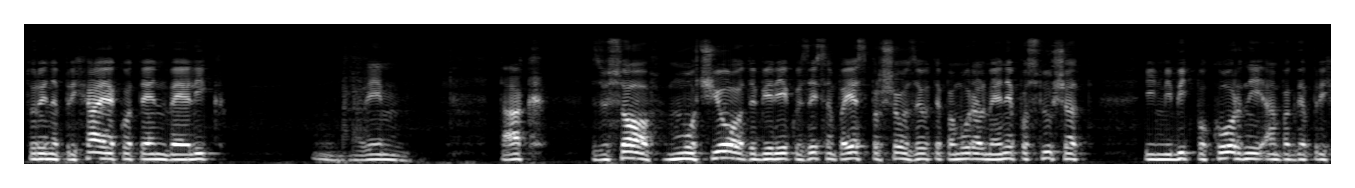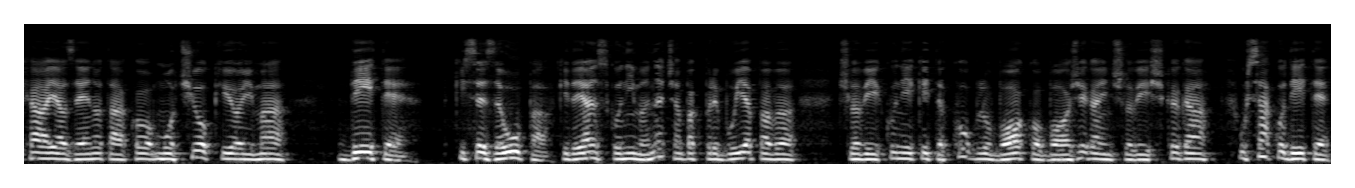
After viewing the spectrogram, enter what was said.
Torej, ne prihaja kot en velik, ne vem, tak, z vso močjo, da bi rekel: Zdaj sem pa jaz prišel, zdaj te pa morali mene poslušati in mi biti pokorni, ampak da prihaja z eno tako močjo, ki jo ima dete, ki se zaupa, ki dejansko nima nič, ampak prebuja pa v človeku nekaj tako globoko božjega in človeškega, vsako dete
